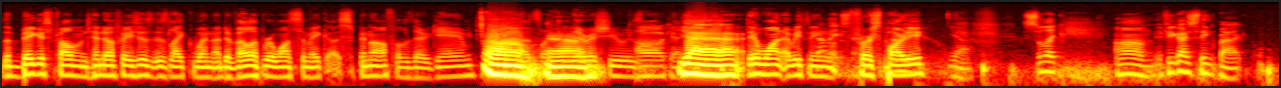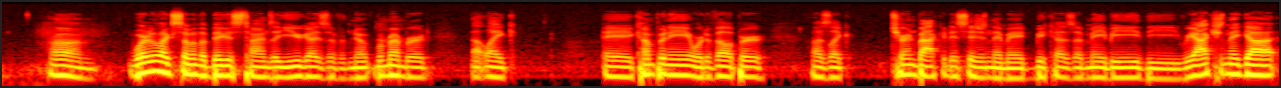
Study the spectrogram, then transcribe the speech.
the biggest problem Nintendo faces is like when a developer wants to make a spin-off of their game. Oh, That's like yeah. their issue is Oh, okay. Yeah. they want everything makes sense. first I mean, party. Yeah. So like, um, if you guys think back, um, what are like some of the biggest times that you guys have no- remembered that like a company or developer has like turned back a decision they made because of maybe the reaction they got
